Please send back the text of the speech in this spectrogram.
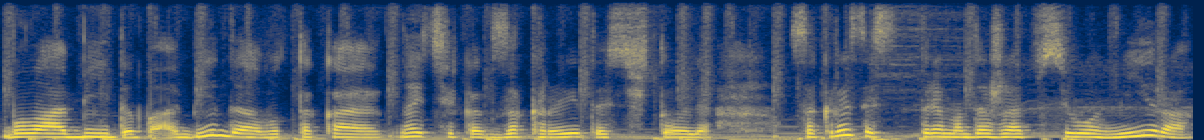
была обида. Обида вот такая, знаете, как закрытость, что ли. Закрытость прямо даже от всего мира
